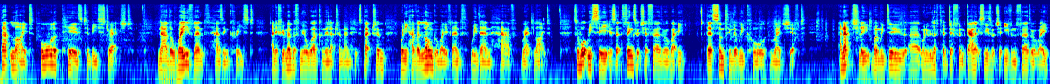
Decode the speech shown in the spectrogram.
that light all appears to be stretched. Now the wavelength has increased, and if you remember from your work on the electromagnetic spectrum, when you have a longer wavelength, we then have red light. So what we see is that things which are further away, there's something that we call redshift. And actually, when we do, uh, when we look at different galaxies which are even further away,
